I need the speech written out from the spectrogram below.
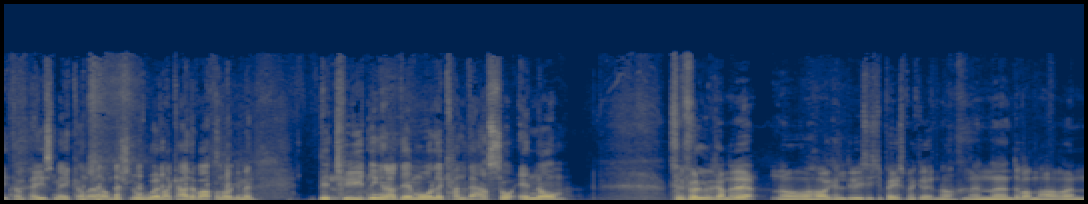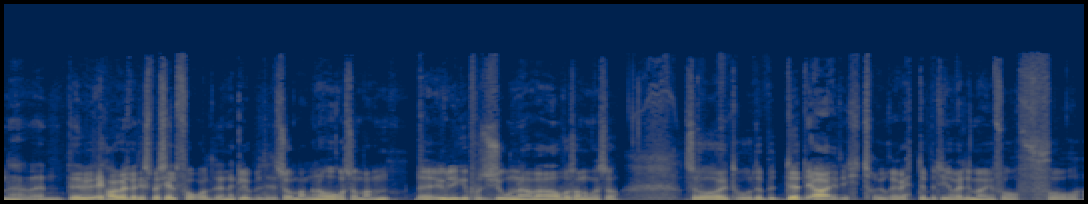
etter pacemakeren, eller om det slo, eller hva det var for noe. Men betydningen av det målet kan være så enorm. Selvfølgelig kan det det. Nå har jeg heldigvis ikke pacemaker ennå, men eh, det var mer enn en. Jeg har jo et veldig spesielt forhold til denne klubben til så mange år og så mange eh, ulike posisjoner og verv og sånn noe, så, så jeg tror det, det Ja, jeg tror jeg vet det betyr veldig mye for, for,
